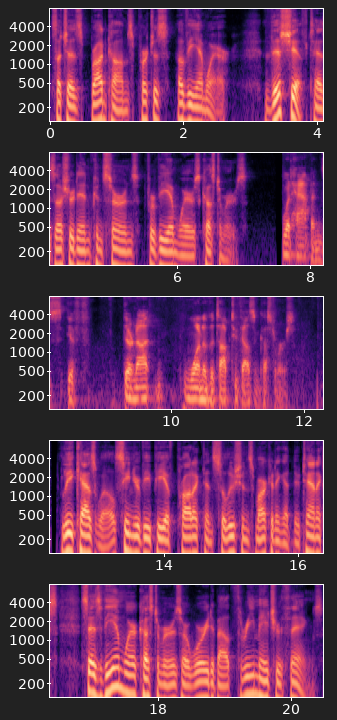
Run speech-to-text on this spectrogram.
such as Broadcom's purchase of VMware. This shift has ushered in concerns for VMware's customers. What happens if they're not one of the top 2,000 customers? Lee Caswell, Senior VP of Product and Solutions Marketing at Nutanix, says VMware customers are worried about three major things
